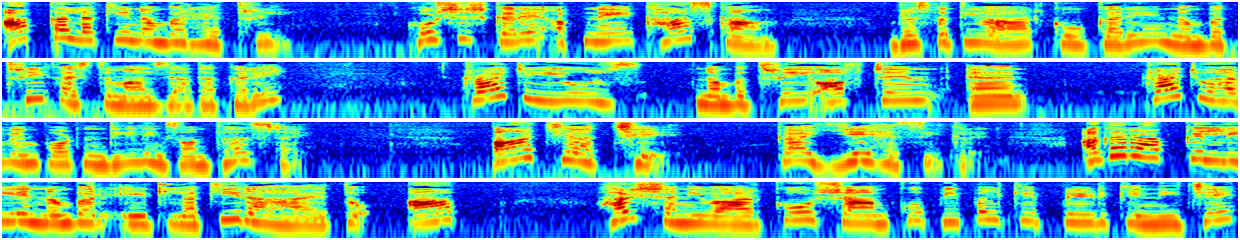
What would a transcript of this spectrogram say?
आपका लकी नंबर है थ्री कोशिश करें अपने खास काम, बृहस्पतिवार को करें नंबर थ्री का इस्तेमाल ज़्यादा करें। Try to use number three often and try to have important dealings on Thursday पाँच या छ का ये है सीक्रेट अगर आपके लिए नंबर एट लकी रहा है तो आप हर शनिवार को शाम को पीपल के पेड़ के नीचे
